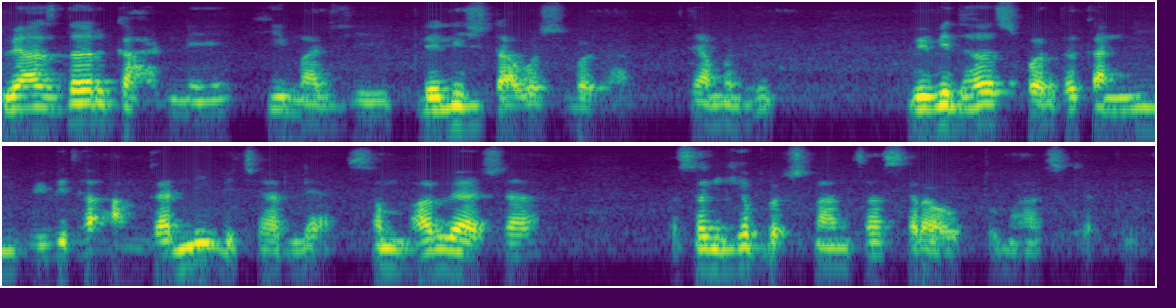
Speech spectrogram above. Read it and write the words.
व्याजदर काढणे ही माझी प्लेलिस्ट अवश्य बघा. त्यामध्ये विविध स्पर्धकांनी विविध अंगांनी विचारल्या संभाव्य अशा असंख्य प्रश्नांचा सराव तुम्हाला करतो.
